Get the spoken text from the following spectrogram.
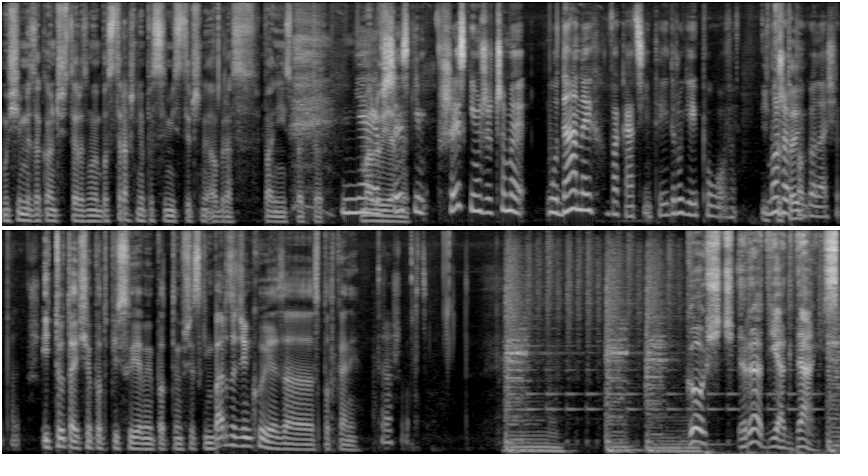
Musimy zakończyć tę rozmowę, bo strasznie pesymistyczny obraz pani inspektor Nie, malujemy. wszystkim, wszystkim życzymy udanych wakacji, tej drugiej połowy. I Może tutaj- pogoda się polepszy. I tutaj się podpisujemy pod tym wszystkim. Bardzo dziękuję za spotkanie. Proszę bardzo. Gość Radia Gdańsk.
